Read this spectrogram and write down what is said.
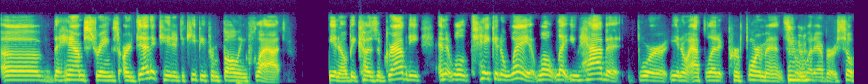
of the hamstrings are dedicated to keep you from falling flat you know, because of gravity, and it will take it away. It won't let you have it for, you know, athletic performance mm-hmm. or whatever. So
